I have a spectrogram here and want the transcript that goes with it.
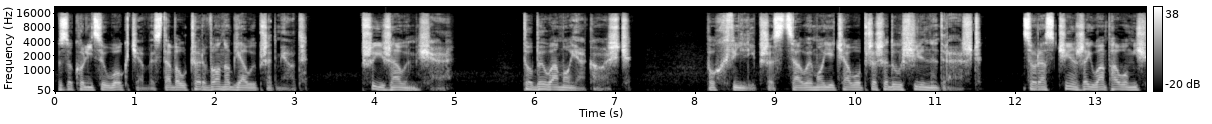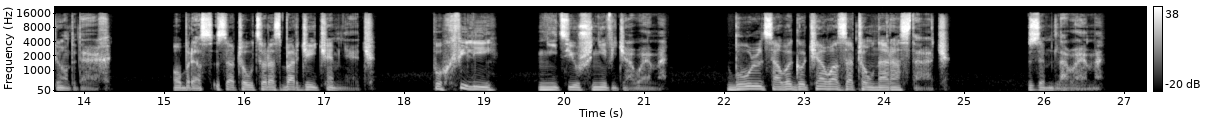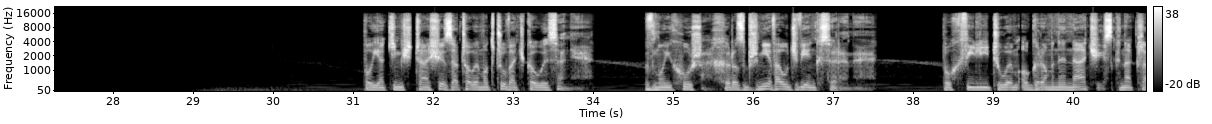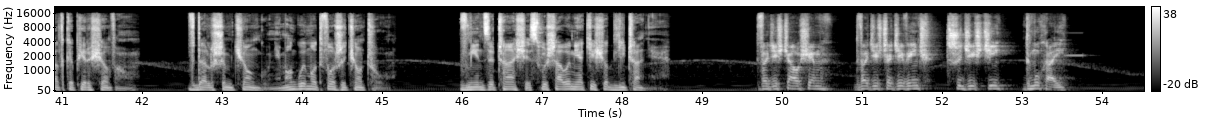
Z okolicy łokcia wystawał czerwono-biały przedmiot. Przyjrzałem się. To była moja kość. Po chwili przez całe moje ciało przeszedł silny dreszcz. Coraz ciężej łapało mi się oddech. Obraz zaczął coraz bardziej ciemnieć. Po chwili nic już nie widziałem. Ból całego ciała zaczął narastać. Zemdlałem. Po jakimś czasie zacząłem odczuwać kołysanie. W moich uszach rozbrzmiewał dźwięk syreny. Po chwili czułem ogromny nacisk na klatkę piersiową. W dalszym ciągu nie mogłem otworzyć oczu. W międzyczasie słyszałem jakieś odliczanie. 28, 29, 30, dmuchaj.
